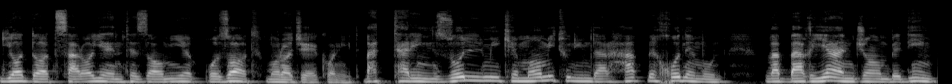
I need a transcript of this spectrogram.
یا دادسرای انتظامی قضات مراجعه کنید. بدترین ظلمی که ما می‌تونیم در حق خودمون و بقیه انجام بدیم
